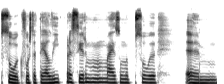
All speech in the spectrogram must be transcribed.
pessoa que foste até ali para ser mais uma pessoa um,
